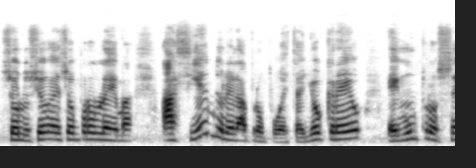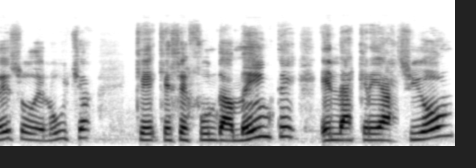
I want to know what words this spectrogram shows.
solución a esos problemas, haciéndole la propuesta. Yo creo en un proceso de lucha que, que se fundamente en la creación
